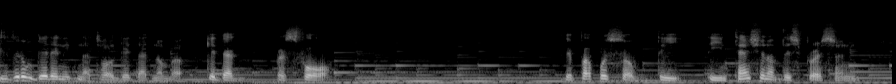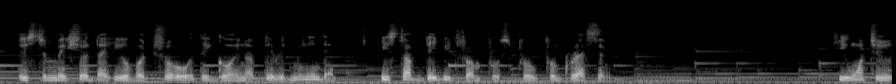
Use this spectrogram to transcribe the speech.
If you don't get anything at all, get that number, get that verse 4. The purpose of the the intention of this person is to make sure that he overthrow the going of David, meaning that he stopped David from pro- pro- progressing. He want to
